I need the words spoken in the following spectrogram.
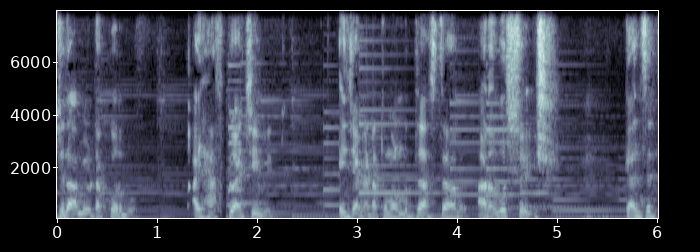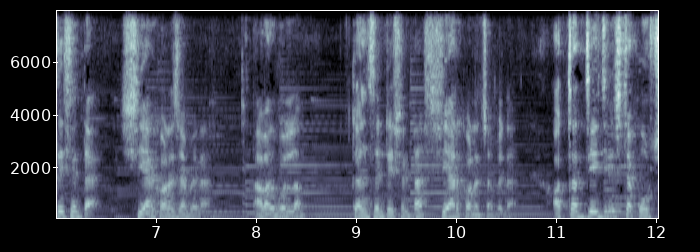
যে না, আমি ওটা করব। I have to achieve it এই জায়গাটা তোমার মধ্যে আসতে হবে। আর অবশ্যই কনসেন্ট্রেশনটা শেয়ার করা যাবে না। আবার বললাম কনসেন্ট্রেশনটা শেয়ার করা যাবে না। অর্থাৎ যে জিনিসটা করছ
